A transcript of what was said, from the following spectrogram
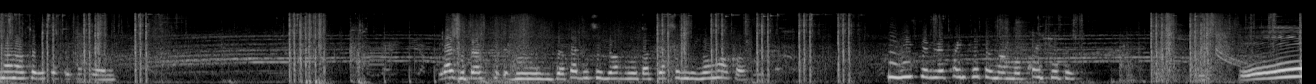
Non, non, c'est bon, c'est bon, c'est bon. Là, je dois, je, je dois pas décevoir autant de personnes devant moi, quoi. Oui, te plaît, prends une photo, maman, prends une photo. Oh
